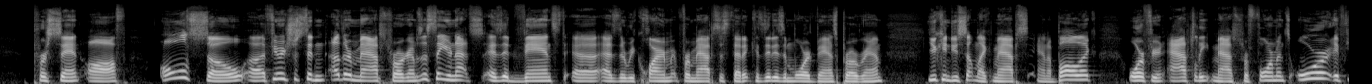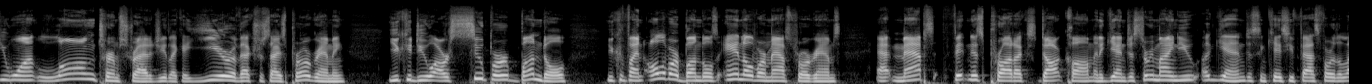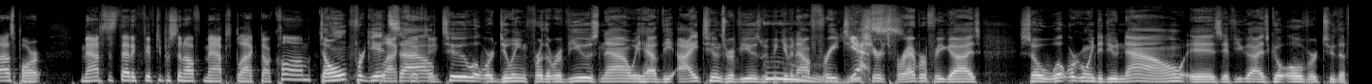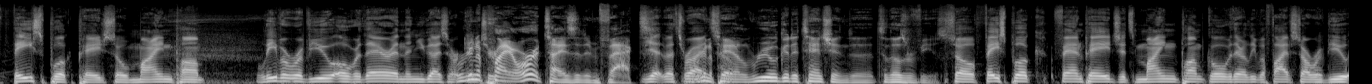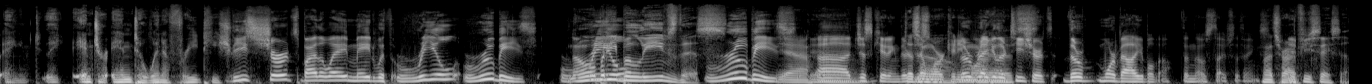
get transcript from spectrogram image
off. Also, uh, if you're interested in other MAPS programs, let's say you're not as advanced uh, as the requirement for MAPS Aesthetic, because it is a more advanced program, you can do something like MAPS Anabolic, or if you're an athlete, MAPS Performance, or if you want long term strategy, like a year of exercise programming, you could do our super bundle. You can find all of our bundles and all of our MAPS programs at mapsfitnessproducts.com. And again, just to remind you, again, just in case you fast forward the last part, MAPS Aesthetic 50% off mapsblack.com. Don't forget, Black Sal, 50. too, what we're doing for the reviews now. We have the iTunes reviews. We've been giving out free t yes. shirts forever for you guys. So, what we're going to do now is if you guys go over to the Facebook page, so Mind Pump, leave a review over there, and then you guys are We're going to entered- prioritize it, in fact. Yeah, that's right. We're going to So- pay a real good attention to, to those reviews. So Facebook fan page, it's Mind Pump. Go over there, leave a five star review, and enter in to win a free T-shirt. These shirts, by the way, made with real rubies. Nobody Real believes this. rubies. Yeah. Uh, just kidding. They're Doesn't just- work They're regular It's- T-shirts. They're more valuable though than those types of things. That's right. If you say so.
